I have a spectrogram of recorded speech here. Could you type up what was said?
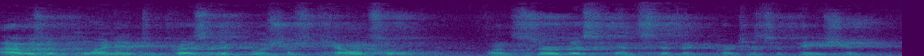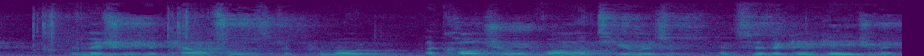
I was appointed to President Bush's Council on Service and Civic Participation. The mission of the council was to promote a culture of volunteerism and civic engagement.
